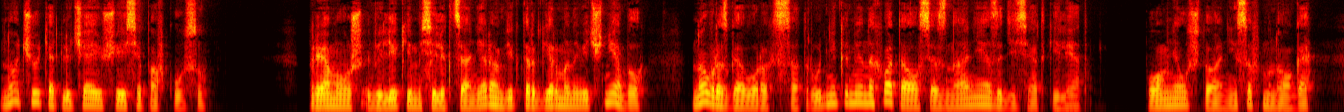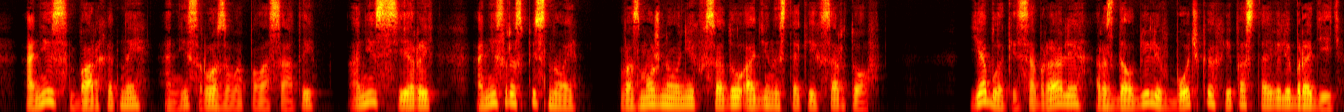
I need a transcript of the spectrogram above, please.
но чуть отличающиеся по вкусу. Прямо уж великим селекционером Виктор Германович не был – но в разговорах с сотрудниками нахватался знания за десятки лет. Помнил, что анисов много. Анис бархатный, анис розово-полосатый, анис серый, анис расписной. Возможно, у них в саду один из таких сортов. Яблоки собрали, раздолбили в бочках и поставили бродить.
